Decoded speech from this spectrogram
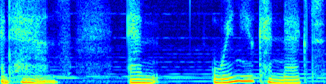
and hands. And when you connect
